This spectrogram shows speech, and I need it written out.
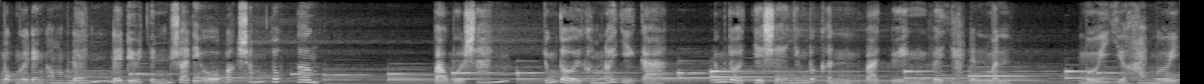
một người đàn ông đến để điều chỉnh radio bắt sóng tốt hơn. Vào bữa sáng, chúng tôi không nói gì cả. Chúng tôi chia sẻ những bức hình và chuyện về gia đình mình. 10 giờ 20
